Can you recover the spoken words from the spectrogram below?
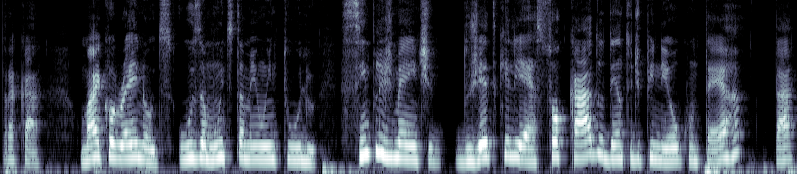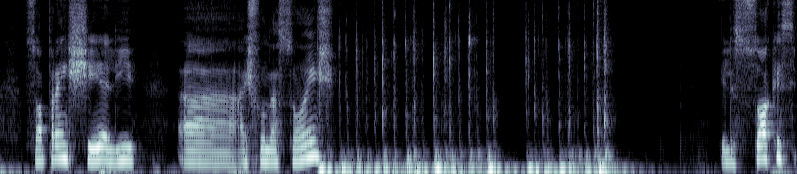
para cá. Michael Reynolds usa muito também o entulho simplesmente do jeito que ele é, socado dentro de pneu com terra, tá? Só para encher ali uh, as fundações. Ele soca esse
